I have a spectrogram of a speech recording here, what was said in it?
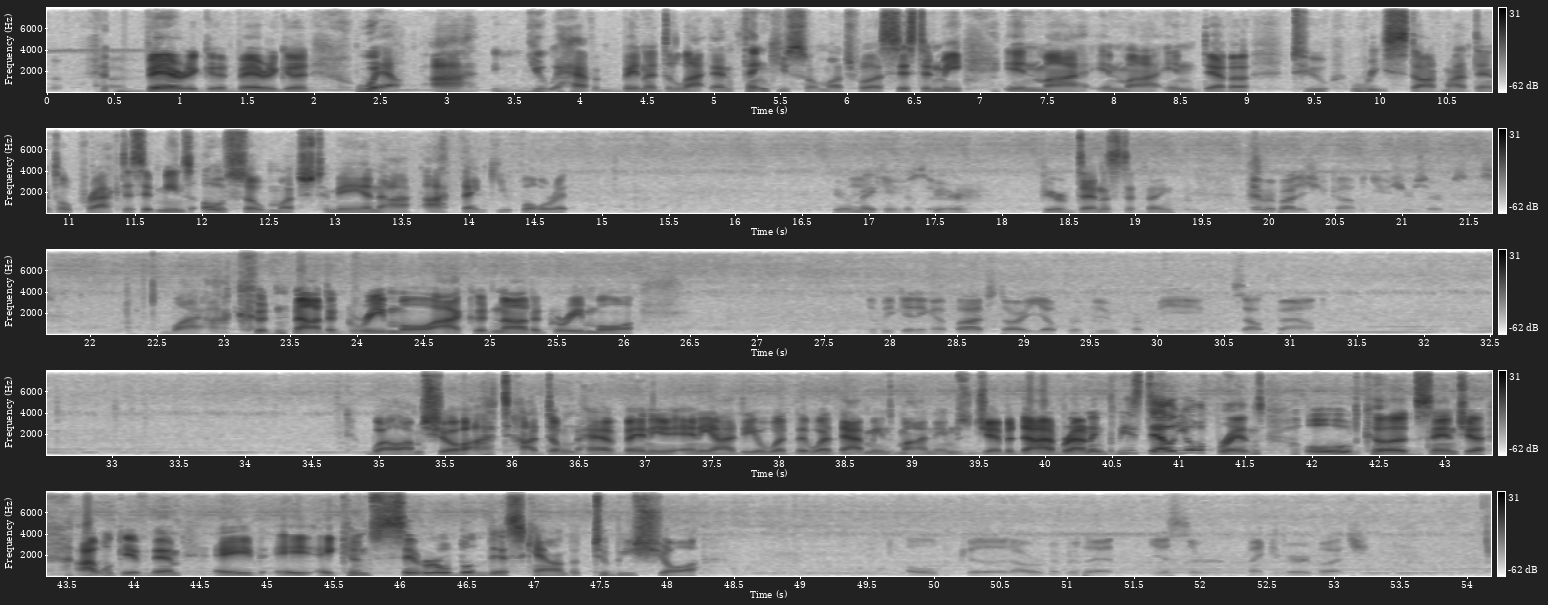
Very good, very good. Well, ah, you have been a delight, and thank you so much for assisting me in my in my endeavor to restart my dental practice. It means oh so much to me, and I, I thank you for it. You're Thank making you, the sir. fear fear of dentist a thing. Everybody should come and use your services. Why, I could not agree more. I could not agree more. You'll be getting a five-star Yelp review from me, southbound. Well, I'm sure I, I don't have any any idea what the, what that means. My name's Jebediah Browning. Please tell your friends Old Cud sent you. I will give them a, a, a considerable discount, to be sure. Old Cud, I'll remember that. Yes, sir. Thank you very much.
